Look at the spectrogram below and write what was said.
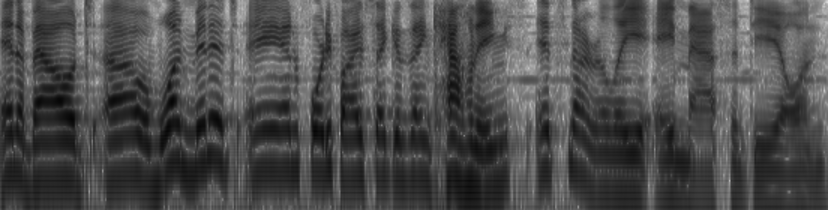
in about uh, 1 minute and 45 seconds and counting, it's not really a massive deal. And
